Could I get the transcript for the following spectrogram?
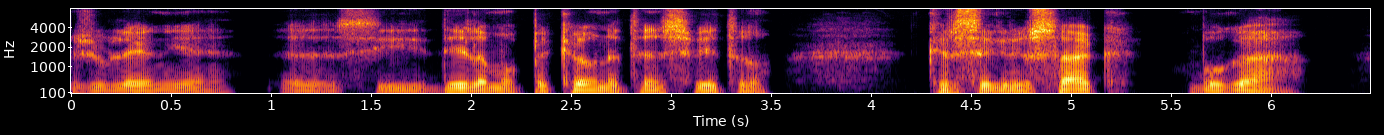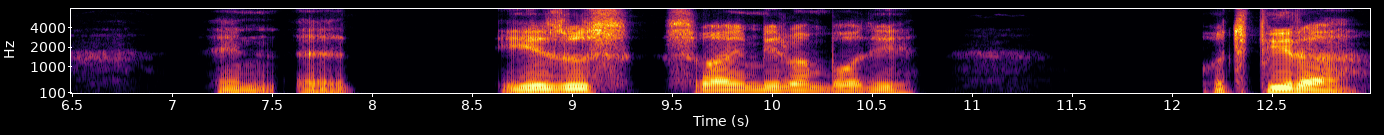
življenje, uh, si delamo pekel na tem svetu, ker se gre vsak Boga. In uh, Jezus s svojim mirom bodi odpira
